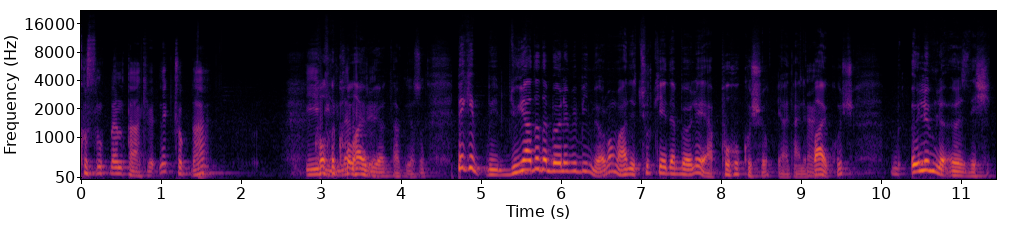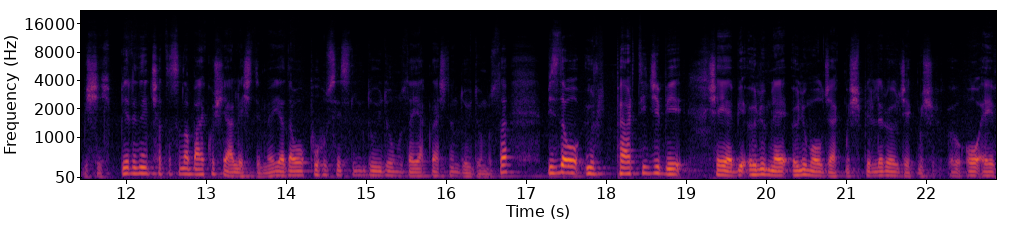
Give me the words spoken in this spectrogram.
kusmuklarını takip etmek çok daha iyi Kolay, kolay bir yöntem diyorsun. Peki dünyada da böyle mi bilmiyorum ama hani Türkiye'de böyle ya puhu kuşu yani hani Evet. baykuş ölümle özdeşik bir şey. Birinin çatısına baykuş yerleştirme ya da o puhu sesini duyduğumuzda yaklaştığını duyduğumuzda bizde o ürpertici bir şeye bir ölümle ölüm olacakmış birileri ölecekmiş o ev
